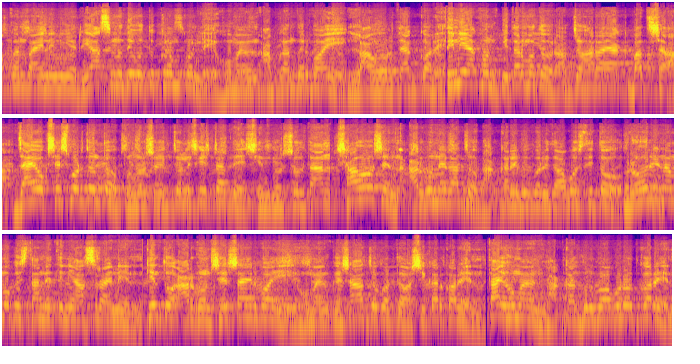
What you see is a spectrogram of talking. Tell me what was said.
আফগান বাহিনী নিয়ে রিয়াস নদী অতিক্রম করলে হুমায়ুন আফগানদের ভয়ে লাহোর ত্যাগ করে। তিনি এখন পিতার মতো রাজ্য হারা এক বাদশাহ। যাই হোক, শেষ পর্যন্ত পনেরোশো একচল্লিশ খ্রিস্টাব্দে সিন্ধুর সুলতান শাহ হোসেন আরগুনের রাজ্য ভাক্কারের বিপরীতে অবস্থিত। রোহরি নামক স্থানে তিনি আশ্রয় নেন। কিন্তু আরগন শেরশাহের ভয়ে হুমায়ুনকে সাহায্য করতে অস্বীকার করেন। তাই হুমায়ুন ভাক্কা দুর্গ অবরোধ করেন।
